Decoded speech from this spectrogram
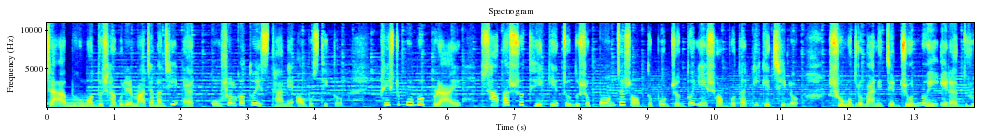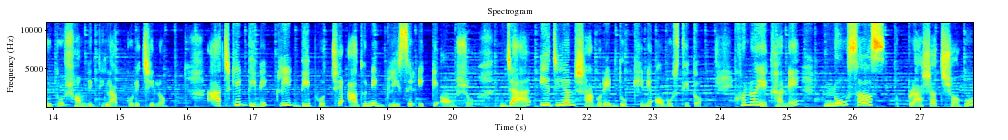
যা ভূমধ্য সাগরের মাঝামাঝি এক কৌশলগত স্থানে অবস্থিত। খ্রিস্টপূর্ব প্রায় সাতাশশো থেকে চোদ্দশো পঞ্চাশ অব্দ পর্যন্ত এই সভ্যতা টিকে ছিল। সমুদ্র বাণিজ্যের জন্যই এরা দ্রুত সমৃদ্ধি লাভ করেছিল। আজকের দিনে ক্রিট দ্বীপ হচ্ছে আধুনিক গ্রিসের একটি অংশ, যা এজিয়ান সাগরের দক্ষিণে অবস্থিত। এখনও এখানে নোসাস প্রাসাদ সহ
